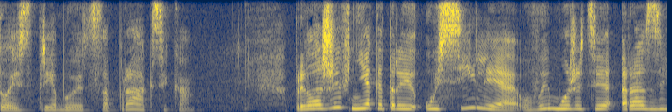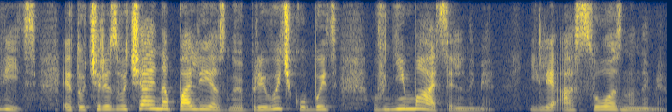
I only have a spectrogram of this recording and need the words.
То есть требуется практика. Приложив некоторые усилия, вы можете развить эту чрезвычайно полезную привычку быть внимательными или осознанными.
